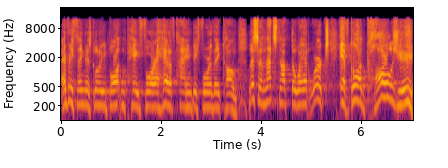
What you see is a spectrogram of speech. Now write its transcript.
everything is going to be bought and paid for ahead of time before they come. Listen, that's not the way it works. If God calls you,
